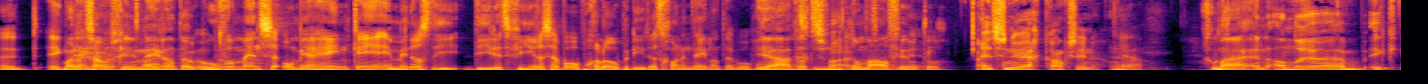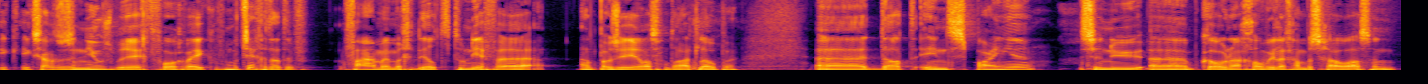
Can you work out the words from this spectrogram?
Ik denk dat zou misschien in Nederland ook- Hoeveel mensen om je heen ken je inmiddels die, die dit virus hebben opgelopen, die dat gewoon in Nederland hebben opgelopen? Ja, dat is niet waar. normaal veel, toch? Het is nu echt krankzinnig. Ja. Goed maar een andere, ik, ik, ik zag dus een nieuwsbericht vorige week. Of ik moet zeggen dat de vaar met me gedeeld. Toen hij even eh, aan het pauzeren was van het hardlopen. eh, dat in Spanje ze nu eh, corona gewoon willen gaan beschouwen als een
